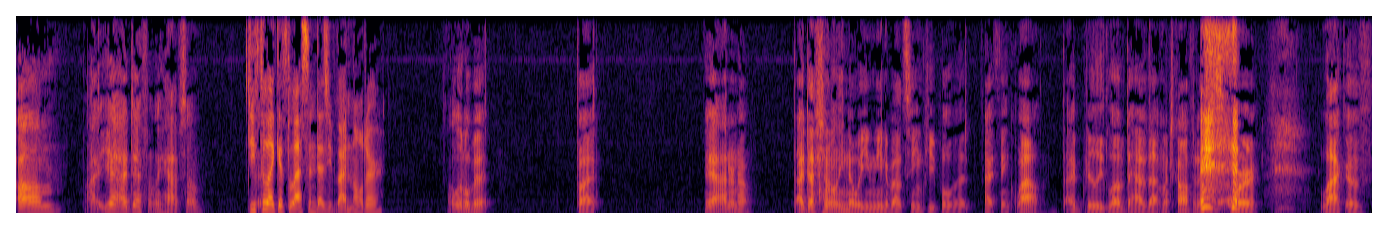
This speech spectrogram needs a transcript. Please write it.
Um, I, yeah, I definitely have some. Do you feel like it's lessened as you've gotten older? A little bit. But yeah, I don't know. I definitely know what you mean about seeing people that I think, wow, I'd really love to have that much confidence or lack of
